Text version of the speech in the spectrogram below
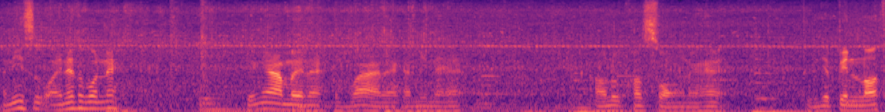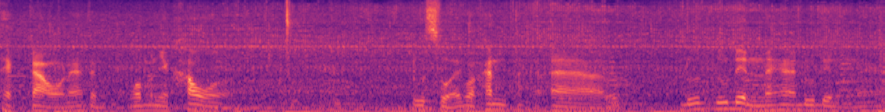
อันนี้สวยนะทุกคนนะสวยงามเลยนะผมว่านะครับนี่นะฮะเขารูปเขาทรงนะฮะ ถึงจะเป็นล้อแท็กเก่านะ แต่ผมว่ามันยังเข้า ดูสวยกว่าขั้นอ่า ดูดูเด่นนะฮะ ดูเด่นนะฮะ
